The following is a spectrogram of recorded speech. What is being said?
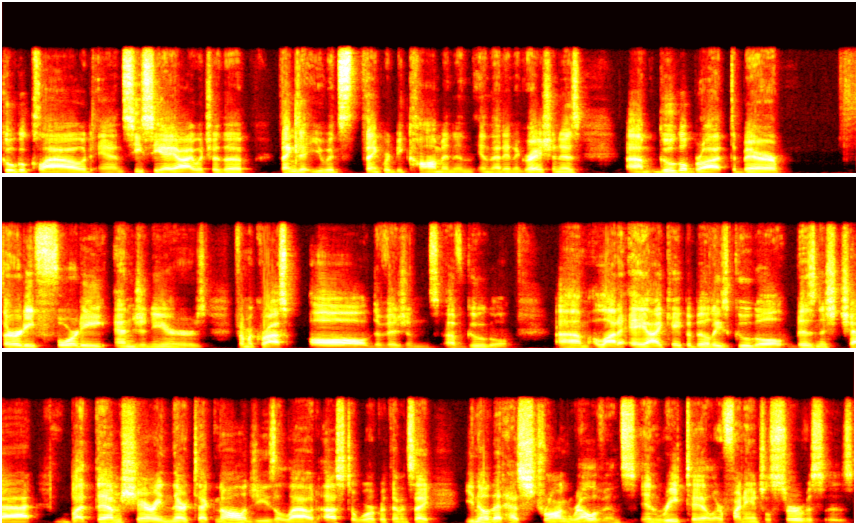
Google Cloud and CCAI, which are the things that you would think would be common in, in that integration, is um, Google brought to bear 30, 40 engineers from across all divisions of Google. Um, a lot of AI capabilities, Google Business Chat, but them sharing their technologies allowed us to work with them and say, you know, that has strong relevance in retail or financial services,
